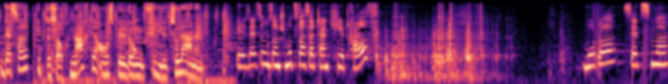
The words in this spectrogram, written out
Deshalb gibt es auch nach der Ausbildung viel zu lernen. Wir setzen unseren Schmutzwassertank hier drauf. Motor setzen wir.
